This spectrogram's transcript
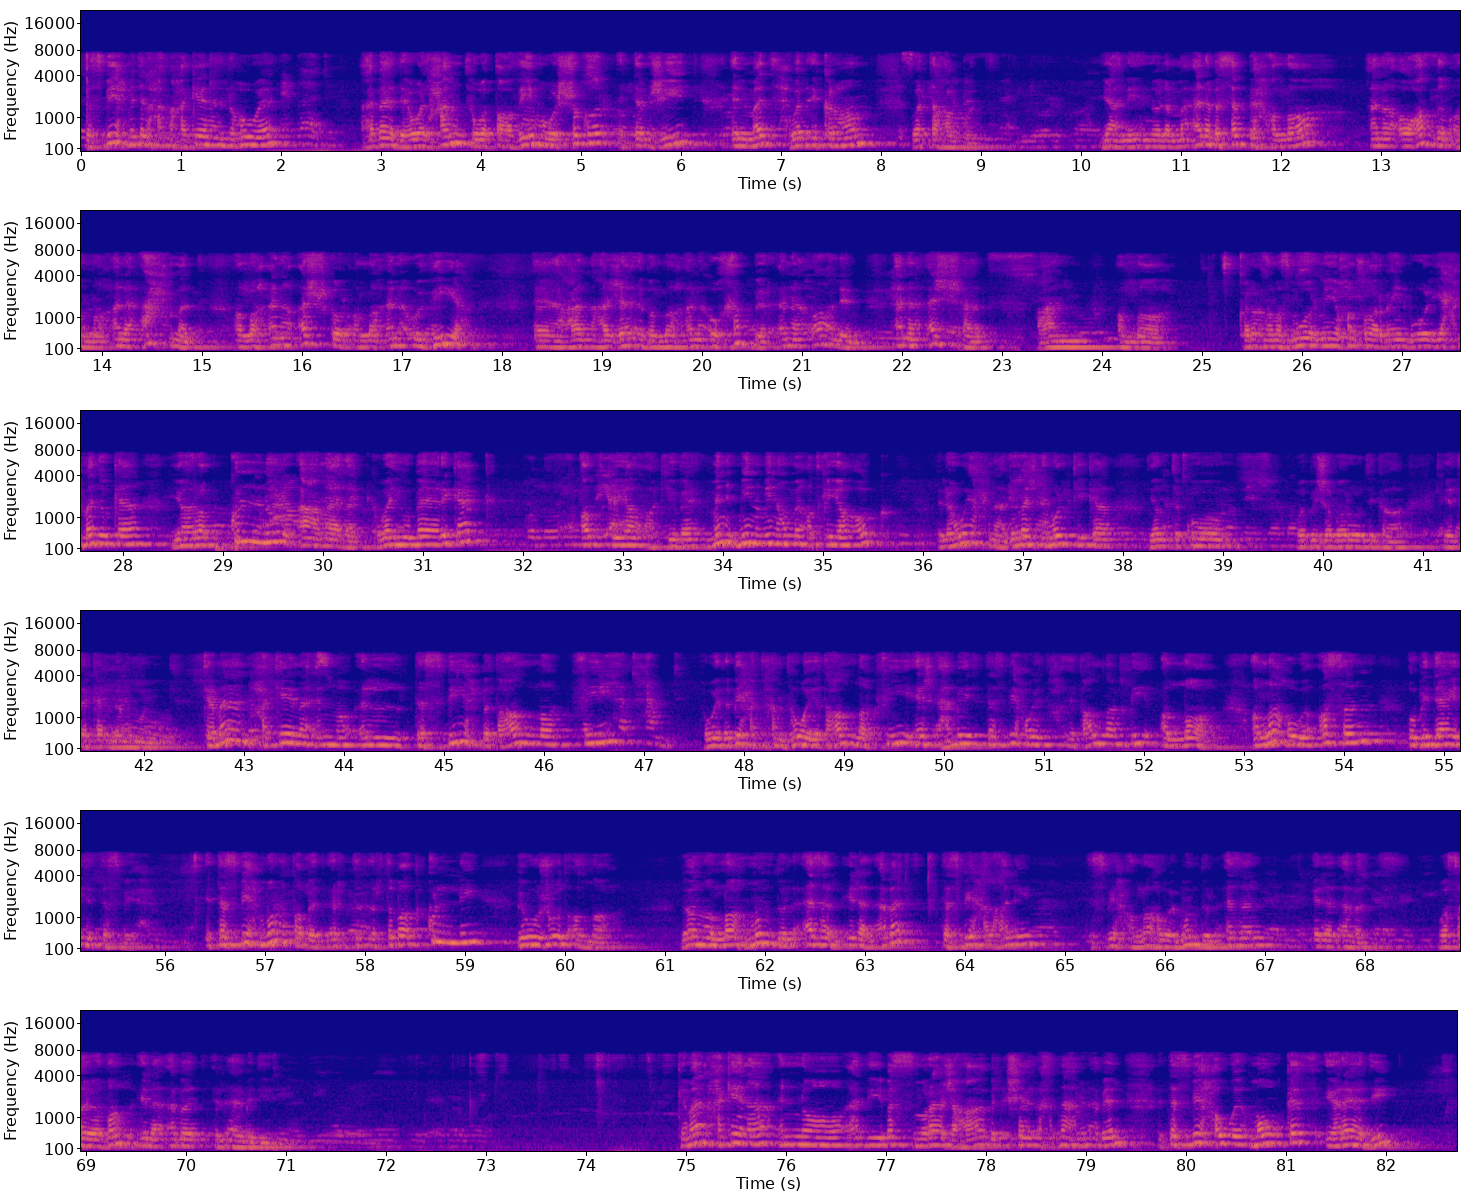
تسبيح مثل ما حكينا إنه هو عبادة عبادة. هو الحمد هو التعظيم هو الشكر التمجيد المدح والإكرام والتعبد. يعني إنه لما أنا بسبح الله أنا أعظم الله أنا أحمد الله أنا أشكر الله أنا أذيع آه، عن عجائب الله أنا أخبر أنا أعلن أنا أشهد عن الله قرأنا مزمور 145 بيقول يحمدك يا رب كل أعمالك ويباركك أتقياءك. من مين مين هم أتقياءك؟ اللي هو إحنا بمجد ملكك ينطقون وبجبروتك يتكلمون. كمان حكينا إنه التسبيح بتعلق في ذبيحة حمد. هو ذبيحة حمد. هو يتعلق في إيش؟ أهمية التسبيح هو يتعلق بالله الله هو أصل وبداية التسبيح. التسبيح مرتبط ارت- ارتباط كلي بوجود الله. لأن الله منذ الأزل إلى الأبد تسبيح العلي تسبيح الله هو منذ الأزل إلى الأبد. وسيظل إلى أبد الآبدين كمان حكينا إنه هذه بس مراجعة بالأشياء اللي أخذناها من قبل، التسبيح هو موقف إرادي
